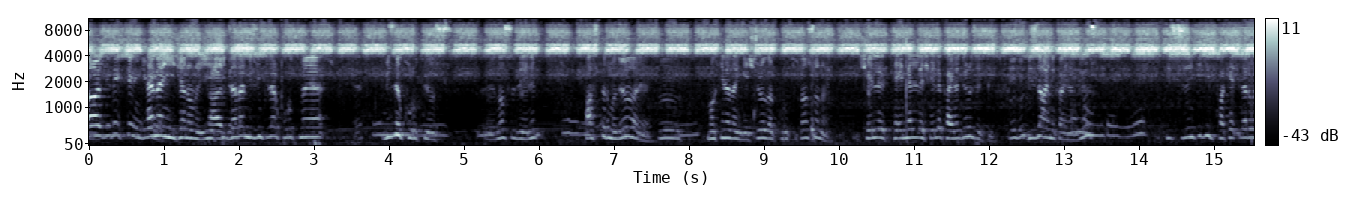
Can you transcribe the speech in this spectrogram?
Taze de senin gibi. Hemen yiyeceksin onu. Yeşil. Taze. Zaten bizimkiler kurutmaya biz de kurutuyoruz. Ee, nasıl diyelim? Pastırma diyorlar ya. Makineden geçiriyorlar kuruttuktan sonra. Şeyle, peynirle şeyle kaynatıyoruz siz. Biz de aynı kaynatıyoruz. Biz sizinki gibi paketleri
